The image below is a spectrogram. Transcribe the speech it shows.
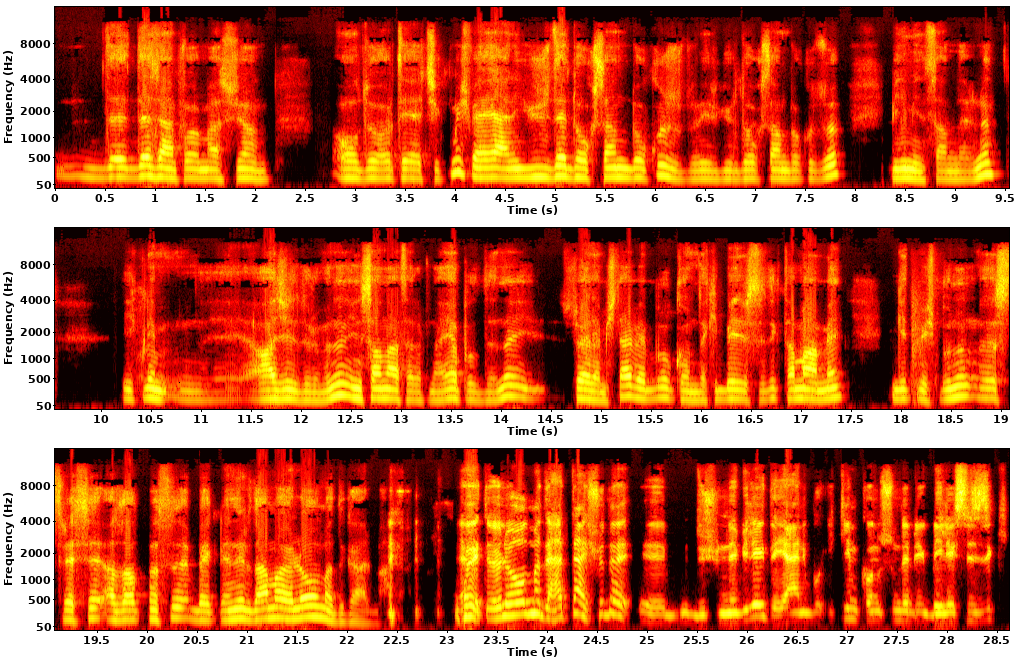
de, dezenformasyon olduğu ortaya çıkmış ve yani yüzde 99,99'u bilim insanlarının iklim e, acil durumunun insanlar tarafından yapıldığını söylemişler ve bu konudaki belirsizlik tamamen gitmiş. Bunun e, stresi azaltması beklenirdi ama öyle olmadı galiba. evet öyle olmadı. Hatta şu da e, düşünülebilirdi. Yani bu iklim konusunda bir belirsizlik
